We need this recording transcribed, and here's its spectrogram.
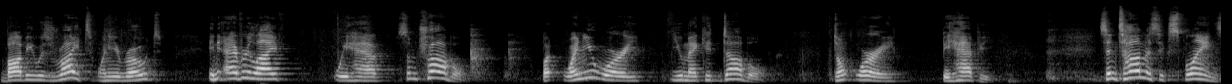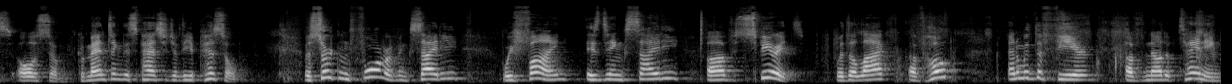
Bobby, was right when he wrote, In every life we have some trouble. But when you worry, you make it double. Don't worry, be happy. St. Thomas explains also, commenting this passage of the epistle, a certain form of anxiety we find is the anxiety of spirit, with the lack of hope and with the fear of not obtaining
